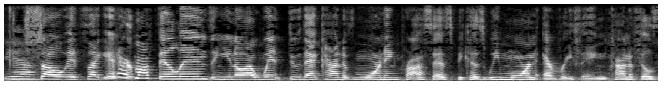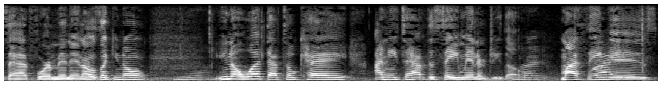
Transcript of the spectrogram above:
Yeah. So it's like it hurt my feelings, and you know I went through that kind of mourning process because we mourn everything. Kind of feel sad for a minute. And I was like, you know, Yeah. you know what? That's okay. I need to have the same energy though. Right. My thing Right. is,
